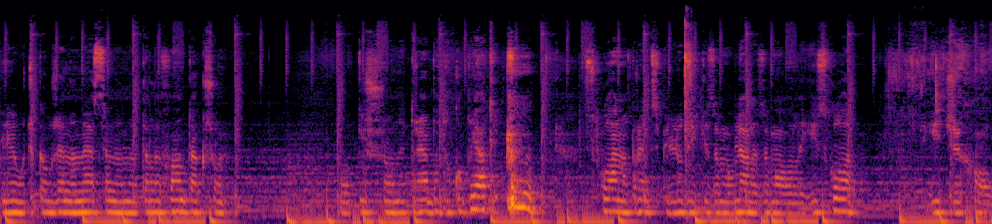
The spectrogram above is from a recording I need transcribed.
Плівочка вже нанесена на телефон, так що поки що не треба докупляти. Скло, ну, в принципі, люди, які замовляли, замовили і скло, і чехол.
